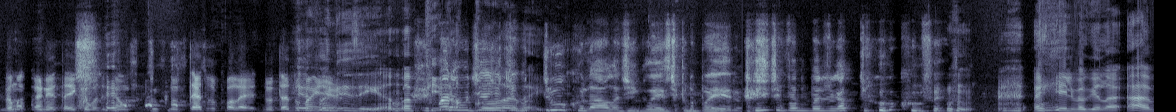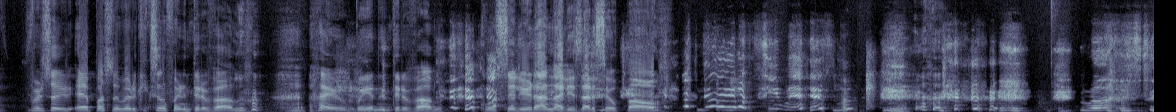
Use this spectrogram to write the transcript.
Vê uma caneta aí que eu vou desenhar um truque no teto do colégio, no teto do Eu vou banheiro. desenhar uma pirocona. Mano, um dia a gente jogou truco na aula de inglês, tipo, no banheiro. A gente foi pro banheiro jogar truco, velho. Aquele bagulho lá. Ah, professor, é, posso número, o que, que você não foi no intervalo? Aí o banheiro no intervalo. O conselho irá analisar seu pau. assim mesmo. Nossa.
